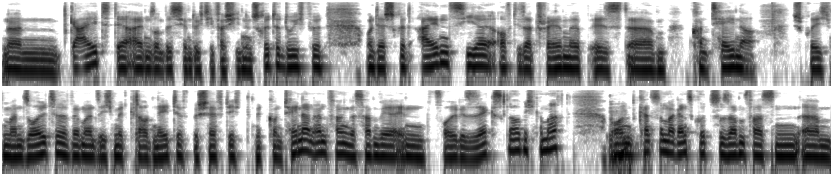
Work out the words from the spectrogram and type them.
einen Guide, der einen so ein bisschen durch die verschiedenen Schritte durchführt. Und der Schritt eins hier auf dieser Trailmap ist ähm, Container. Sprich, man sollte, wenn man sich mit Cloud Native beschäftigt, mit Containern anfangen. Das haben wir in Folge 6, glaube ich, gemacht. Mhm. Und kannst du mal ganz kurz zusammenfassen, ähm,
